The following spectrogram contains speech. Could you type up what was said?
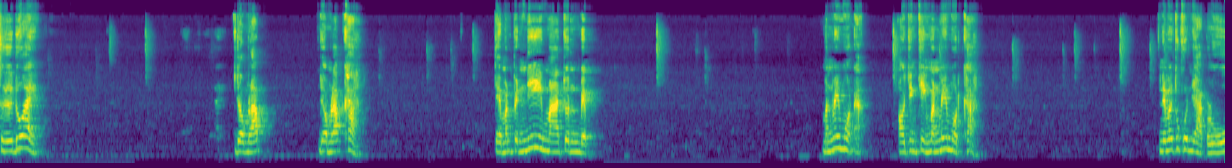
ซื้อด้วย ยอมรับ ยอมรับค่ะ แต่มันเป็นหนี้มาจนแบบ มันไม่หมดอะ เอาจริง ๆ มันไม่หมดค่ะเนี่ยว่าทุกคนอยากรู้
